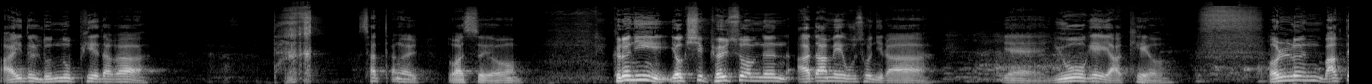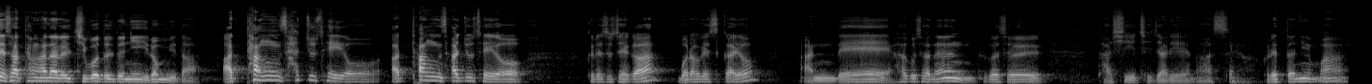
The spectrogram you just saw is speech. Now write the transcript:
아이들 눈높이에다가 딱 사탕을 놓았어요. 그러니 역시 별 수 없는 아담의 후손이라 예, 유혹에 약해요. 얼른 막대 사탕 하나를 집어들더니 이럽니다. 아탕 사주세요. 아탕 사주세요. 그래서 제가 뭐라고 했을까요? 안 돼. 하고서는 그것을 다시 제자리에 놨어요. 그랬더니 막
